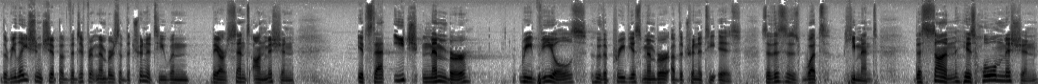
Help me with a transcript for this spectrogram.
the relationship of the different members of the Trinity when they are sent on mission, it's that each member reveals who the previous member of the Trinity is. So this is what he meant. The Son, his whole mission,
